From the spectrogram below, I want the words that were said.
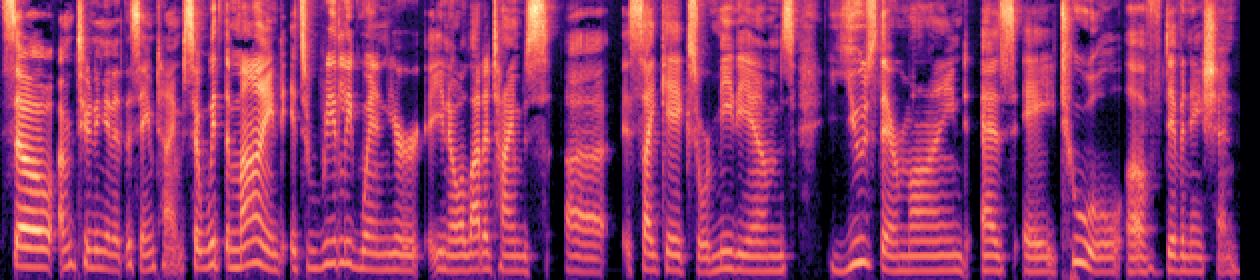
So i'm tuning in at the same time. So with the mind it's really when you're you know a lot of times uh psychics or mediums use their mind as a tool of divination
